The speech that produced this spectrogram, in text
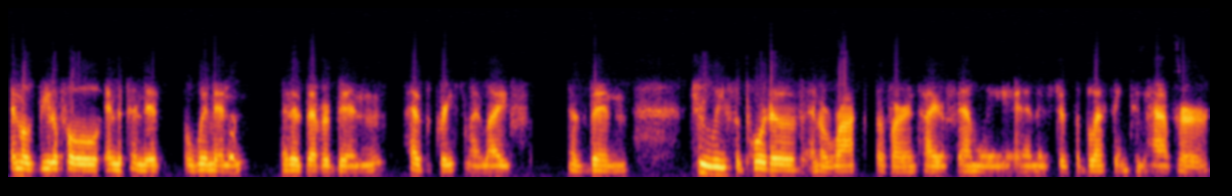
and most beautiful independent women that has ever been, has graced my life, has been truly supportive and a rock of our entire family. And it's just a blessing to have her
